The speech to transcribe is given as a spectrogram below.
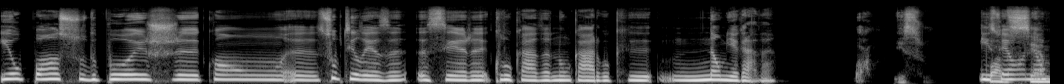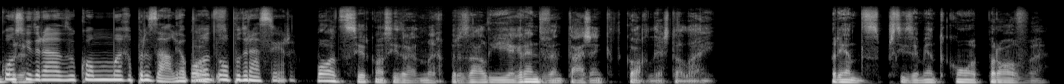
eu posso depois, eh, com uh, subtileza, ser colocada num cargo que não me agrada. Bom, isso. Isso é ou não considerado como uma represália, pode, ou poderá ser? Pode ser considerado uma represália e a grande vantagem que decorre desta lei prende-se precisamente com a prova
